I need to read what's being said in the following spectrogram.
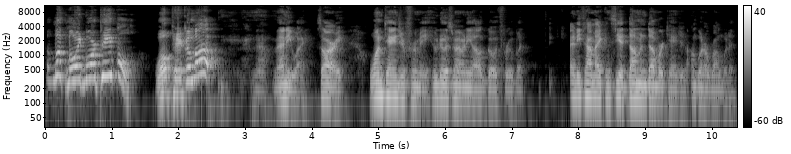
Look, Lloyd, more people. Well, pick them up. No, anyway, sorry one tangent for me. Who knows how many I'll go through, but anytime I can see a dumb and dumber tangent, I'm going to run with it.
